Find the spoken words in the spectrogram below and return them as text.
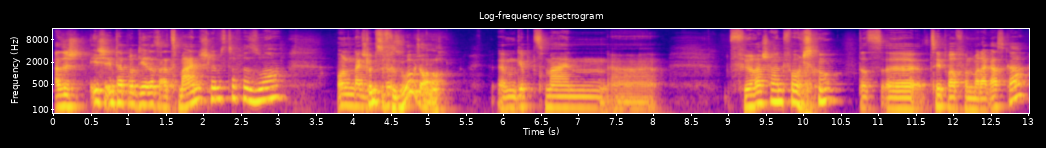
Also ich, ich interpretiere es als meine schlimmste Frisur. Und da Schlimmste Frisur habe ich auch noch. ähm, gibt es mein äh, Führerscheinfoto, das äh, Zebra von Madagaskar.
